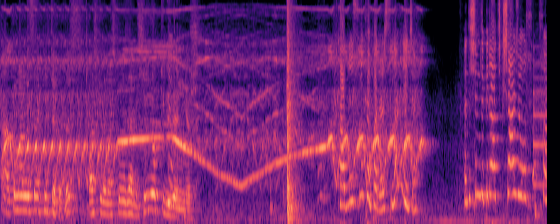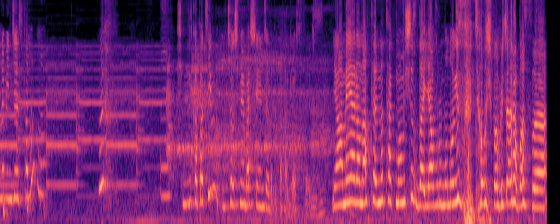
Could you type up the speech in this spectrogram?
Ha, kumandasına pil takılır. Başka da başka özel bir şey yok gibi görünüyor. Kablosunu koparırsın anneciğim. Hadi şimdi birazcık şarj olsun sonra bineceğiz tamam mı? Şimdi kapatayım çalışmaya başlayınca da bir daha gösteririz. Ya meğer anahtarını takmamışız da yavrumun o yüzden çalışmamış arabası.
